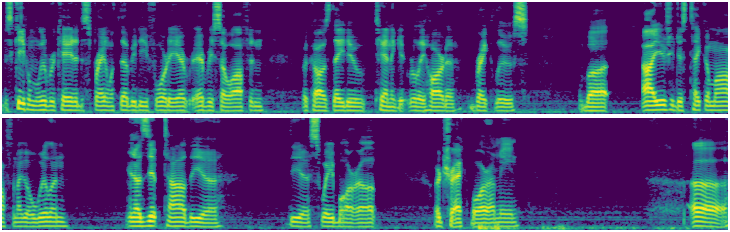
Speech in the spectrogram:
just keep them lubricated, spray them with WD-40 every, every so often because they do tend to get really hard to break loose. But I usually just take them off when I go wheeling, and I zip tie the uh, the uh, sway bar up or track bar. I mean, uh,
